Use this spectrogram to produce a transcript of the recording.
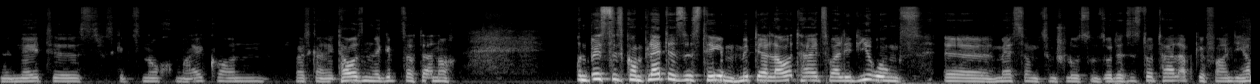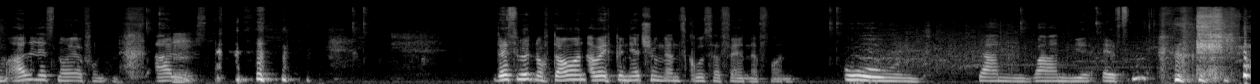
Natives, was gibt es noch, Micon, ich weiß gar nicht, Tausende gibt es auch da noch. Und bis das komplette System mit der Lautheitsvalidierungsmessung äh, zum Schluss und so, das ist total abgefahren. Die haben alles neu erfunden. Alles. Das wird noch dauern, aber ich bin jetzt schon ein ganz großer Fan davon. Und Dann waren wir essen.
